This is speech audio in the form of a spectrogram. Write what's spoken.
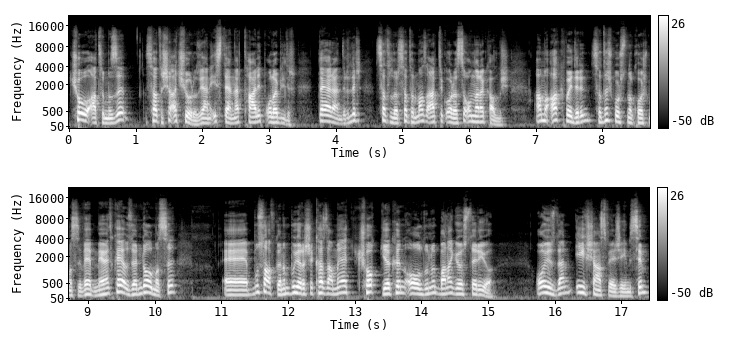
çoğu atımızı satışa açıyoruz. Yani isteyenler talip olabilir. Değerlendirilir, satılır satılmaz artık orası onlara kalmış. Ama Akbeder'in satış koşusunda koşması ve Mehmet Kaya üzerinde olması e, bu safkanın bu yarışı kazanmaya çok yakın olduğunu bana gösteriyor. O yüzden ilk şans vereceğim isim.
